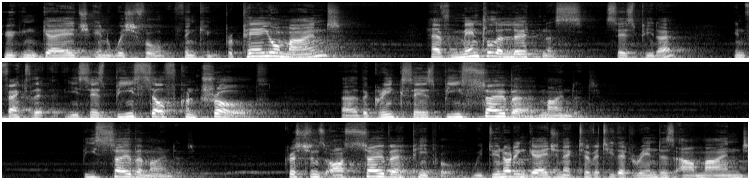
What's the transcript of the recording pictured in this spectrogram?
who engage in wishful thinking. Prepare your mind, have mental alertness, says Peter. In fact, he says, be self controlled. Uh, the Greek says, be sober minded. Be sober minded. Christians are sober people. We do not engage in activity that renders our mind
